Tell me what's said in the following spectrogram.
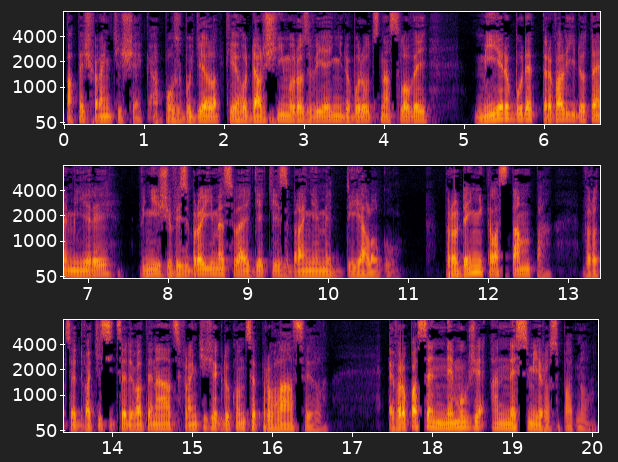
papež František a pozbudil k jeho dalšímu rozvíjení do budoucna slovy Mír bude trvalý do té míry, v níž vyzbrojíme své děti zbraněmi dialogu. Pro deník La Stampa v roce 2019 František dokonce prohlásil Evropa se nemůže a nesmí rozpadnout.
